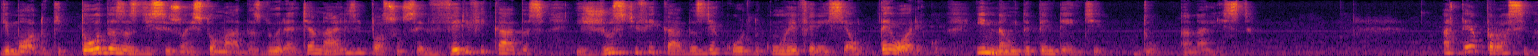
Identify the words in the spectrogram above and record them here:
de modo que todas as decisões tomadas durante a análise possam ser verificadas e justificadas de acordo com o referencial teórico e não dependente do analista. Até a próxima!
